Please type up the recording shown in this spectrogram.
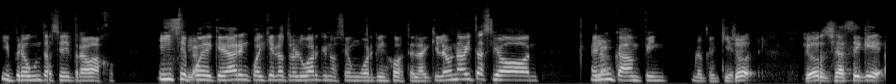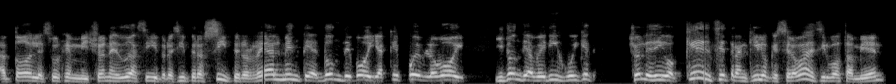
y pregunta si hay trabajo. Y se puede quedar en cualquier otro lugar que no sea un working hostel, alquilar una habitación, en un camping, lo que quieras. Yo, ya sé que a todos les surgen millones de dudas, sí, pero sí, pero sí, pero realmente a dónde voy, a qué pueblo voy y dónde averiguo y qué... Yo les digo, quédense tranquilos, que se lo vas a decir vos también,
